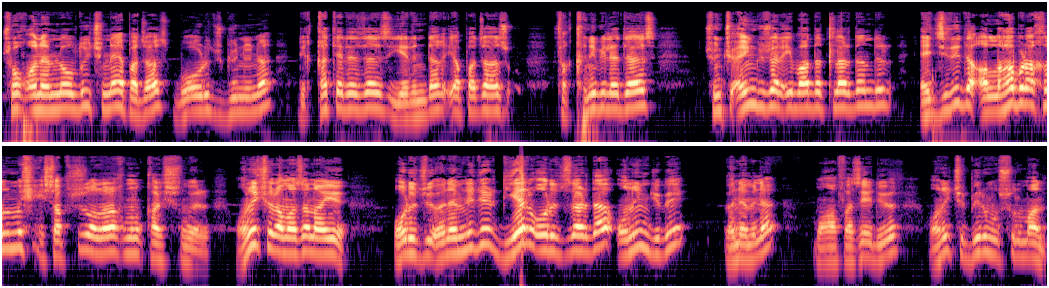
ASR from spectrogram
çok önemli olduğu için ne yapacağız? Bu oruç gününe dikkat edeceğiz, yerinde yapacağız, fıkhını bileceğiz. Çünkü en güzel ibadetlerdendir. Ecri de Allah'a bırakılmış, hesapsız olarak bunun karşısını verir. Onun için Ramazan ayı orucu önemlidir. Diğer oruçlar da onun gibi önemine muhafaza ediyor. Onun için bir Müslüman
